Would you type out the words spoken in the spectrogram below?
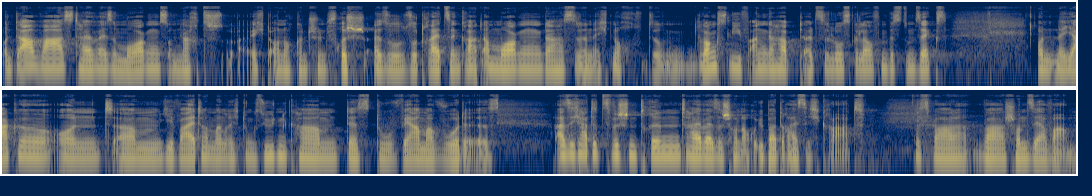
Und da war es teilweise morgens und nachts echt auch noch ganz schön frisch. Also so 13 Grad am Morgen, da hast du dann echt noch so ein Longsleeve angehabt, als du losgelaufen bist um sechs und eine Jacke. Und ähm, je weiter man Richtung Süden kam, desto wärmer wurde es. Also ich hatte zwischendrin teilweise schon auch über 30 Grad. Das war, war schon sehr warm.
